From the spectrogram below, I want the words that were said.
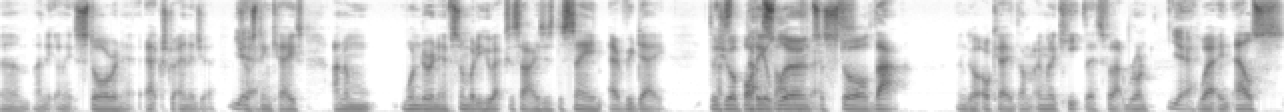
um, and, it, and it's storing it extra energy Yeah. just in case. And I'm wondering if somebody who exercises the same every day, does That's- your body that sort of learn to store that and go, okay, I'm, I'm going to keep this for that run. yeah, Where in else,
